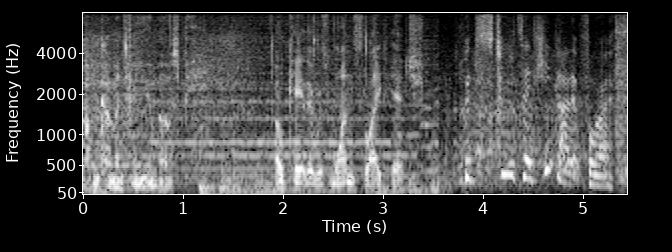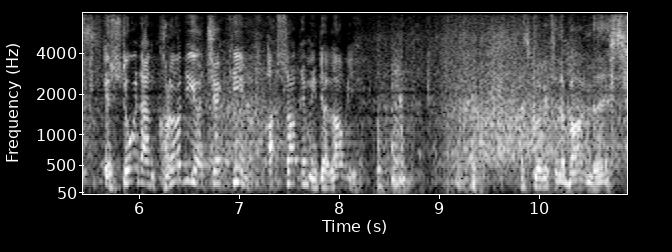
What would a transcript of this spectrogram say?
I'm coming for you, Mosby. Okay, there was one slight hitch. But Stuart said he got it for us. Stuart and Claudia checked in. I saw them in the lobby. Let's go get to the bottom of this.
